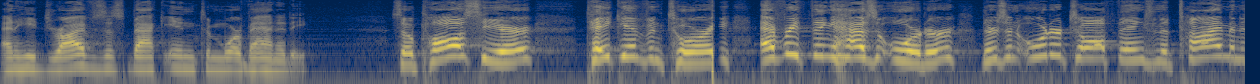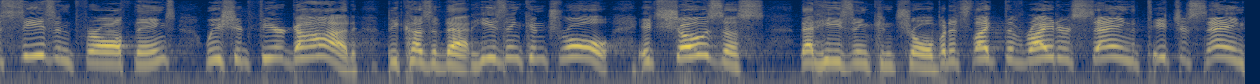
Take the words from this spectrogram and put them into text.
and he drives us back into more vanity. So, pause here take inventory. Everything has order. There's an order to all things and a time and a season for all things. We should fear God because of that. He's in control. It shows us that He's in control. But it's like the writer's saying, the teacher's saying,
